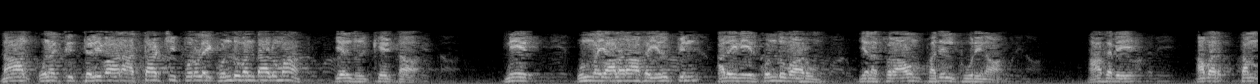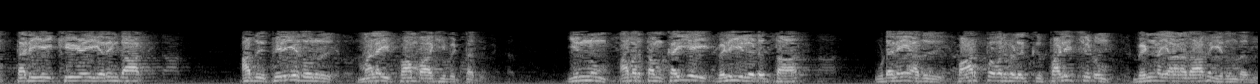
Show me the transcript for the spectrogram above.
நான் உனக்கு தெளிவான அத்தாட்சி பொருளை கொண்டு வந்தாலுமா? என்று கேட்டார். நீர் உண்மையாளராக இருப்பின் அதை நீர் கொண்டு வாரும் என பிராவுன் பதில் கூறினான். ஆகவே அவர் தம் தடியை கீழே எறிந்தார். அது பெரியதொரு மலை பாம்பாகிவிட்டது இன்னும் அவர் தம் கையை வெளியில் எடுத்தார். உடனே அது பார்ப்பவர்களுக்கு பளிச்சிடும் வெண்மையானதாக இருந்தது.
